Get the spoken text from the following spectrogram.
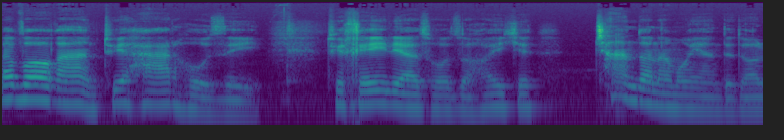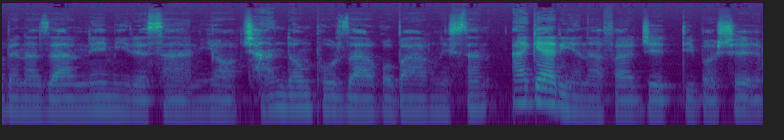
و واقعا توی هر حوزه ای توی خیلی از حوزه هایی که چندان نماینده دار به نظر نمی‌رسن یا چندان پرزرق و برق نیستن اگر یه نفر جدی باشه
